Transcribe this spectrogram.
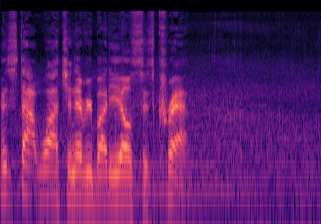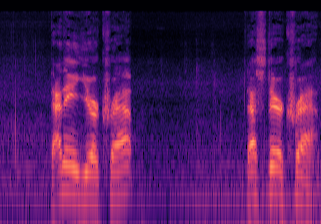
and stop watching everybody else's crap. That ain't your crap. That's their crap.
